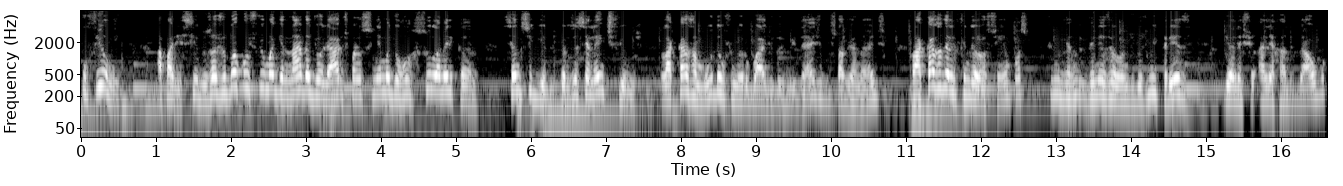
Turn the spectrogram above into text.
O filme, Aparecidos, ajudou a construir uma guinada de olhares para o cinema de horror sul-americano, sendo seguido pelos excelentes filmes La Casa Muda, um filme uruguaio de 2010, de Gustavo Hernandes, La Casa del Fin de los Tiempos, filme venezuelano de 2013, de Alejandro Hidalgo,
